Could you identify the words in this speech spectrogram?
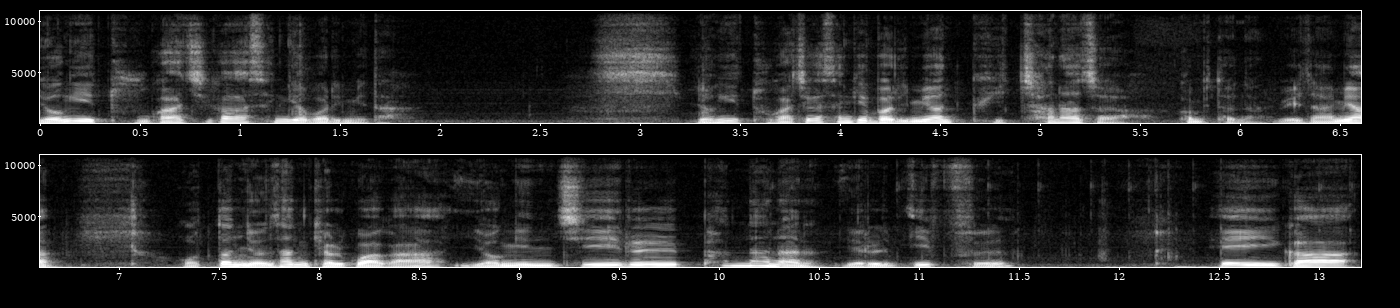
0이 두 가지가 생겨버립니다. 0이 두 가지가 생겨버리면 귀찮아져요. 컴퓨터는. 왜냐하면 어떤 연산 결과가 0인지를 판단하는 예를 if a가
